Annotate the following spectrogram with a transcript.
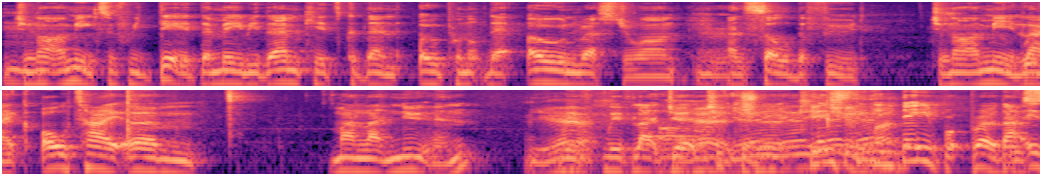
Do you know what I mean? Because if we did, then maybe them kids could then open up their own restaurant and sell the food. Do you know what I mean? Like old tight um man like Newton. Yeah. With, with like oh, jerk yeah, chicken. Jerk yeah, Kitchen, in man. Daybrook, bro. That They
